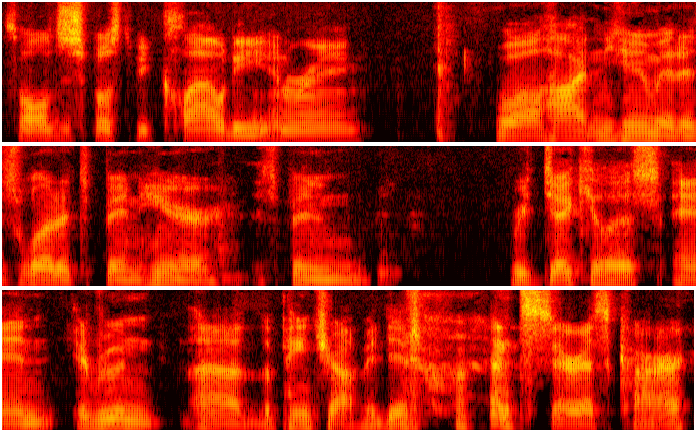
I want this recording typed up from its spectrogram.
it's all just supposed to be cloudy and rain. Well, hot and humid is what it's been here. It's been ridiculous, and it ruined uh, the paint job I did on Sarah's car.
